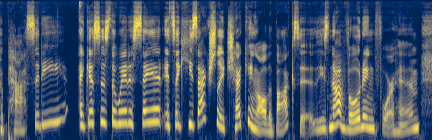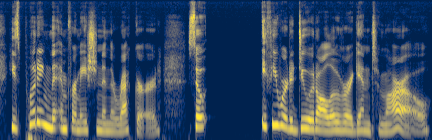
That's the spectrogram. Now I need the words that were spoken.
capacity, I guess is the way to say it. It's like he's actually checking all the boxes. He's not voting for him, he's putting the information in the record. So if he were to do it all over again tomorrow,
